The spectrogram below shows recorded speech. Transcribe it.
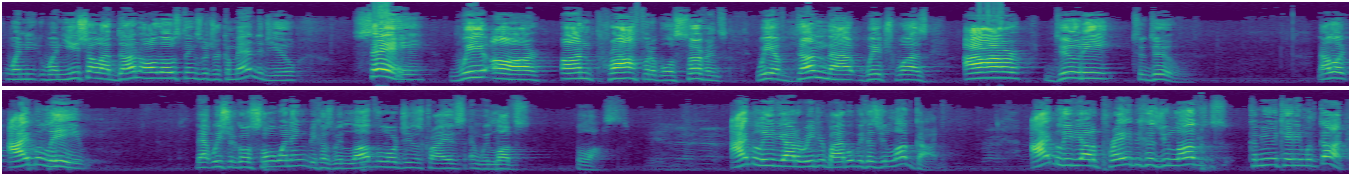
when, when ye shall have done all those things which are commanded you, say, We are unprofitable servants. We have done that which was our duty to do. Now, look, I believe that we should go soul winning because we love the Lord Jesus Christ and we love the lost. Amen. I believe you ought to read your Bible because you love God. I believe you ought to pray because you love communicating with God.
